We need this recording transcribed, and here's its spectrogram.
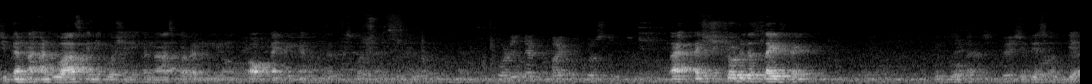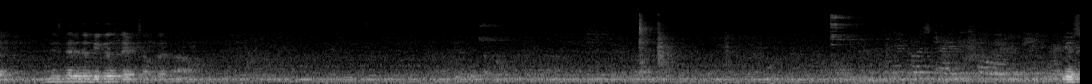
You can and to ask any question, you can ask or you know offline you can answer this question. What is that five questions? I, I showed you the slide, right? This one, yeah. This there is a bigger slide somewhere. Uh, It was tried for one team. Yes,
